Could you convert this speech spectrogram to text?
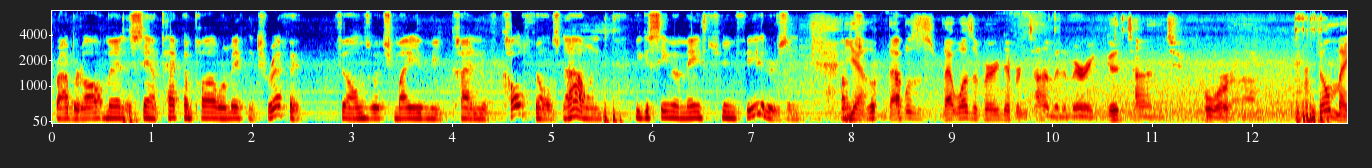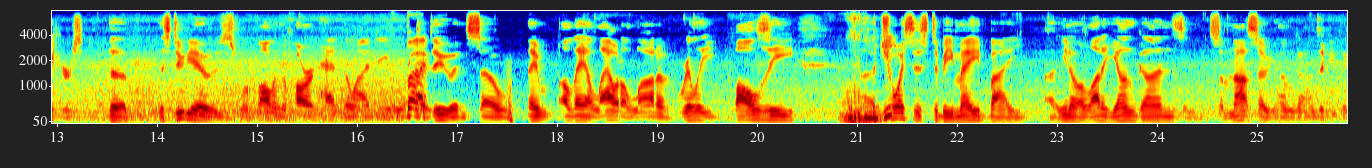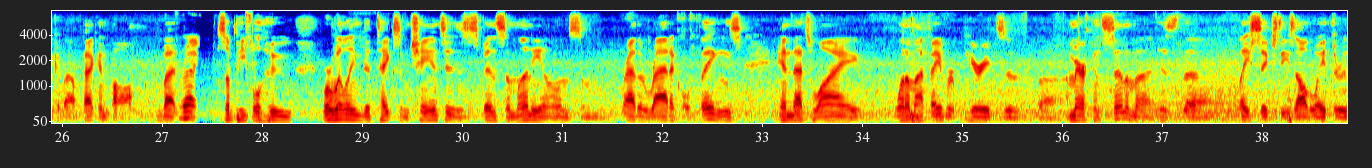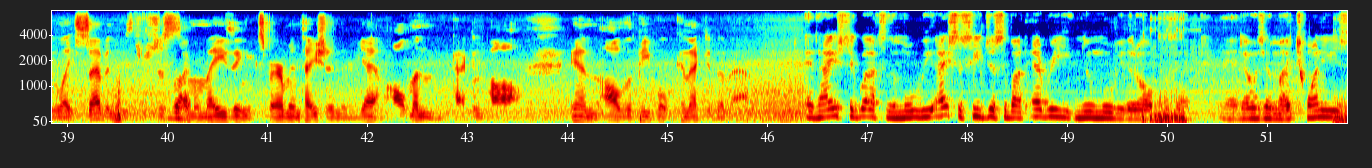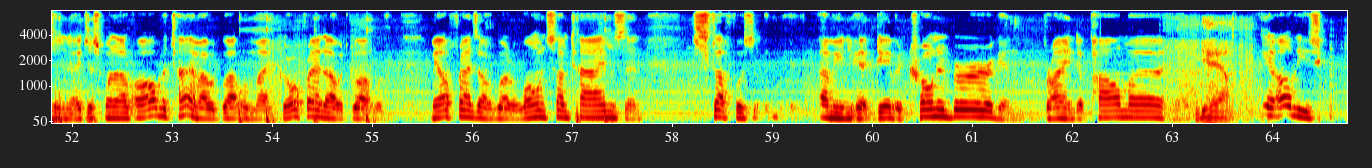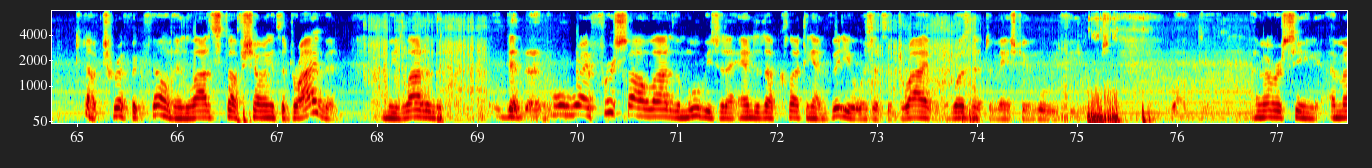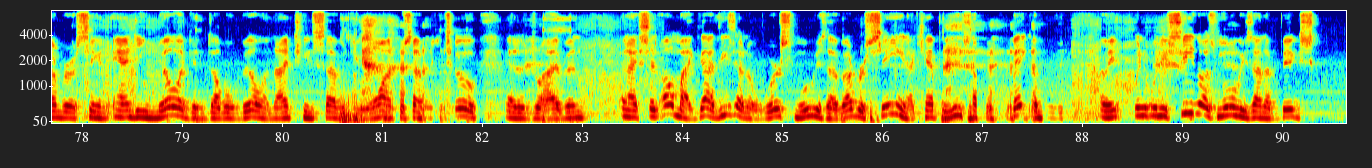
Robert Altman and Sam Peckinpah were making terrific films, which might even be kind of cult films now, and you can see them in mainstream theaters. And yeah, that was that was a very different time and a very good time to for um, for filmmakers. The the studios were falling apart, had no idea what right. to do, and so they they allowed a lot of really ballsy uh, mm-hmm. choices to be made by uh, you know a lot of young guns and some not so young guns if you think about Peckinpah, but right. some people who were willing to take some chances, spend some money on some rather radical things, and that's why one of my favorite periods of uh, American cinema is the late '60s all the way through the late '70s. There's just right. some amazing experimentation in there. Yeah, Altman, Peckinpah, and Paul and all the people connected to that. And I used to go out to the movie. I used to see just about every new movie that opened and I was in my 20s, and I just went out all the time. I would go out with my girlfriend, I would go out with male friends, I would go out alone sometimes, and stuff was. I mean, you had David Cronenberg and Brian De Palma, and, yeah, you know all these, you know, terrific films, and a lot of stuff showing at the drive-in. I mean, a lot of the, the, the, where I first saw a lot of the movies that I ended up collecting on video was at the drive-in. It wasn't at the mainstream movie theaters. I remember seeing I remember seeing Andy Milligan double bill in 1971, 72 at a drive-in, and I said, "Oh my God, these are the worst movies I've ever seen. I can't believe somebody make a movie." I mean, when, when you see those movies on a big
